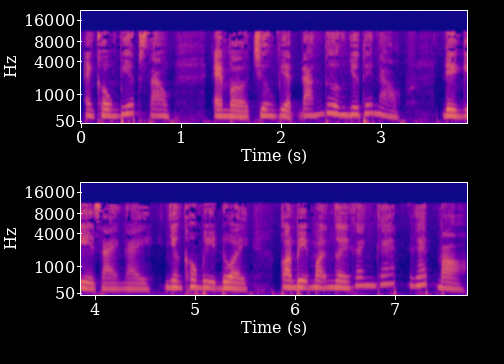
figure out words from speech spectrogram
anh không biết sao. Em ở Trương Việt đáng thương như thế nào. Đi nghỉ dài ngày nhưng không bị đuổi, còn bị mọi người ganh ghét, ghét bỏ.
